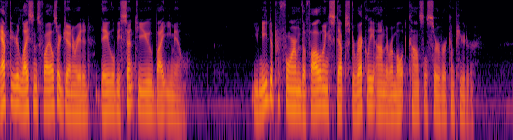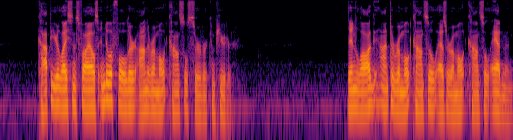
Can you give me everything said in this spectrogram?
After your license files are generated, they will be sent to you by email. You need to perform the following steps directly on the remote console server computer. Copy your license files into a folder on the remote console server computer. Then log onto Remote Console as a Remote Console admin.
